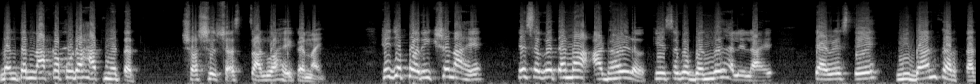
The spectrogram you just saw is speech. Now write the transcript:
नंतर नाकापुढे हात नेतात. श्वासोश्वास चालू आहे का नाही? हे जे परीक्षण आहे ते सगळं त्यांना आढळलं की हे सगळं बंद झालेलं आहे. त्यावेळेस ते निदान करतात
